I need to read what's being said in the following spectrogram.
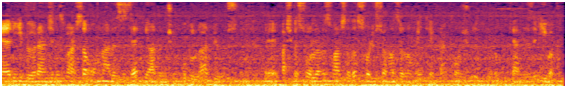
Eğer iyi bir öğrenciniz varsa onlar da size yardımcı olurlar diyoruz. E, başka sorularınız varsa da solüsyon hazırlamayı tekrar konuşuruz diyorum. Kendinize iyi bakın.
